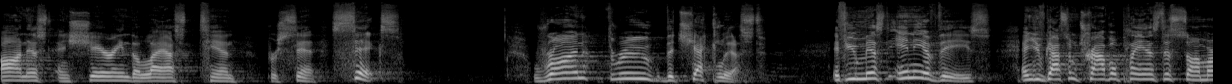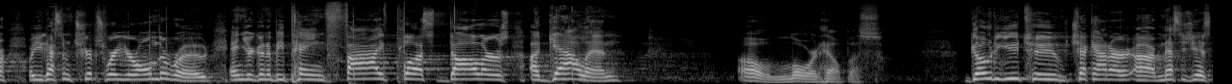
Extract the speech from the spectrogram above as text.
honest and sharing the last 10%. Six, run through the checklist. If you missed any of these, and you've got some travel plans this summer, or you got some trips where you're on the road and you're gonna be paying five plus dollars a gallon, oh Lord, help us. Go to YouTube, check out our uh, messages,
